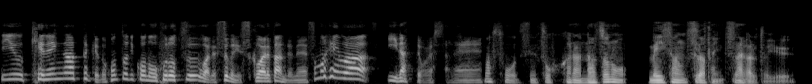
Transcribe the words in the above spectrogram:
ていう懸念があったけど、本当にこのお風呂通話ですぐに救われたんでね、その辺はいいなって思いましたね。まあそうですね。そこから謎のメイさん姿につながるという、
